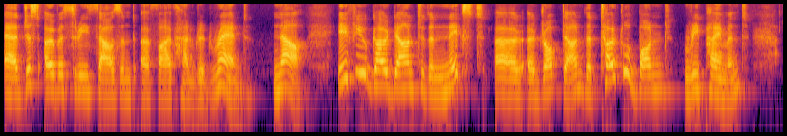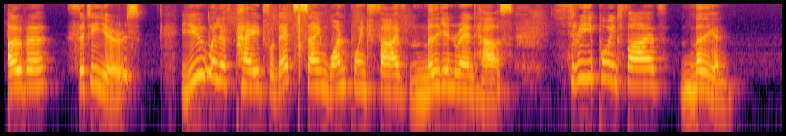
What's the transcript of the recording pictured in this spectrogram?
uh, just over 3,500 Rand. Now, if you go down to the next uh, uh, drop down, the total bond repayment over 30 years, you will have paid for that same 1.5 million rand house 3.5 million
